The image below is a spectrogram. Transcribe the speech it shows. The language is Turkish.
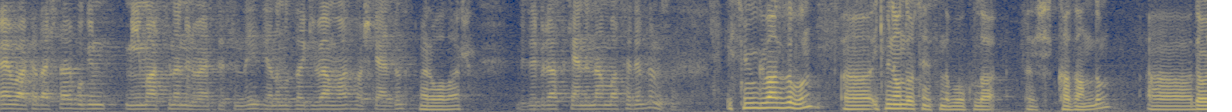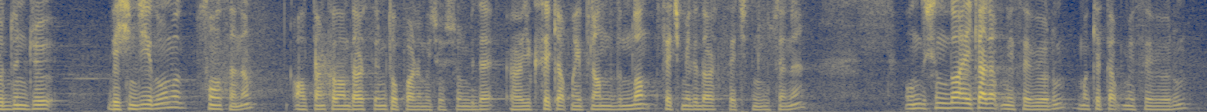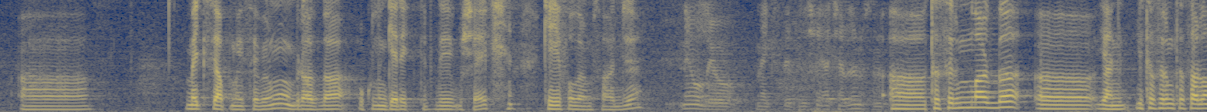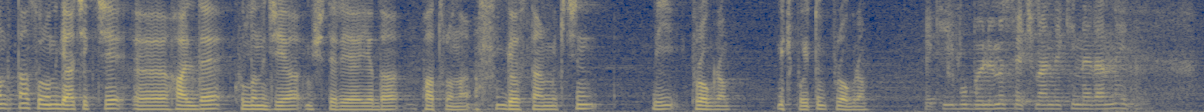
Merhaba arkadaşlar. Bugün Mimar Sinan Üniversitesi'ndeyiz. Yanımızda Güven var. Hoş geldin. Merhabalar. Bize biraz kendinden bahsedebilir misin? İsmim Güven Zıbın. Ee, 2014 senesinde bu okula e, kazandım. Ee, Dördüncü, beşinci yılım ama son senem. Alttan kalan derslerimi toparlamaya çalışıyorum. Bir de e, yüksek yapmayı planladığımdan seçmeli ders seçtim bu sene. Onun dışında heykel yapmayı seviyorum. Maket yapmayı seviyorum. Max yapmayı seviyorum ama biraz daha okulun gerektirdiği bir şey. Keyif alıyorum sadece. Ne oluyor Max dediğin şey açabilir misiniz? Ee, tasarımlarda e, yani bir tasarım tasarlandıktan sonra onu gerçekçi e, halde kullanıcıya, müşteriye ya da patrona göstermek için bir program. Üç boyutlu bir program. Peki bu bölümü seçmendeki neden neydi?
